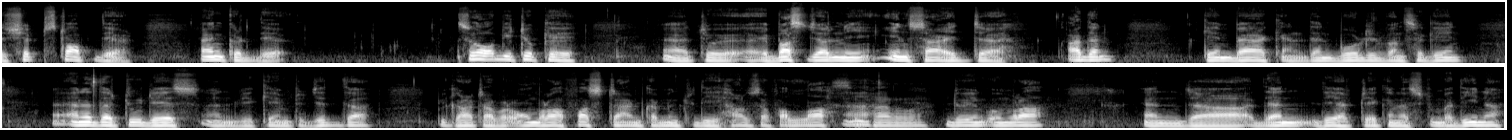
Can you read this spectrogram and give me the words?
uh, ship stopped there, anchored there. So we took a uh, to a bus journey inside uh, Aden, came back and then boarded once again. Another two days and we came to Jeddah. We got our Umrah first time coming to the house of Allah, uh, doing Umrah, and uh, then they have taken us to Medina,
